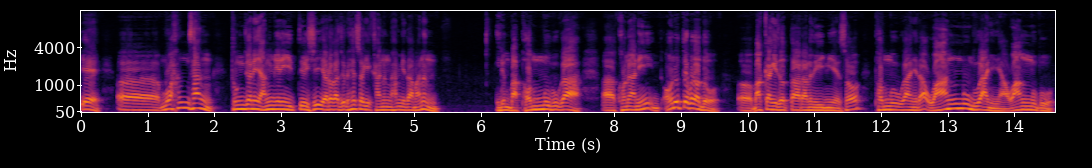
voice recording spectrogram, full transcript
예, 어, 뭐 항상 동전의 양면이 있듯이 여러 가지로 해석이 가능합니다만은 이른바 법무부가 아, 권한이 어느 때보다도 어, 막강해졌다라는 의미에서 법무부가 아니라 왕무부 아니냐, 왕무부.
